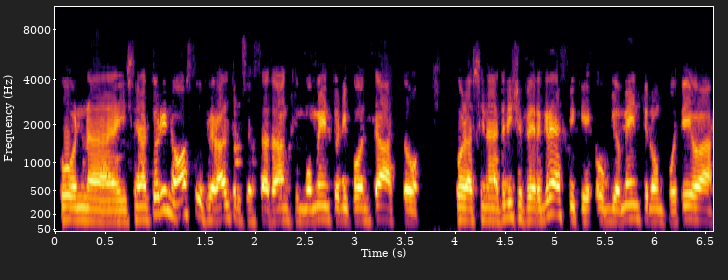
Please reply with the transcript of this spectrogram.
con eh, i senatori nostri, peraltro c'è stato anche un momento di contatto con la senatrice Pergreffi che ovviamente non poteva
